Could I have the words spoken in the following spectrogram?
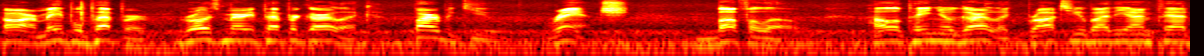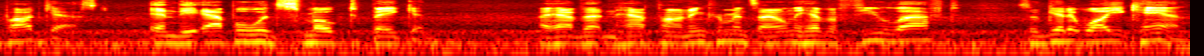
are maple pepper, rosemary pepper garlic, barbecue, ranch, buffalo, jalapeno garlic, brought to you by the I'm Fat podcast, and the Applewood smoked bacon. I have that in half pound increments. I only have a few left, so get it while you can.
